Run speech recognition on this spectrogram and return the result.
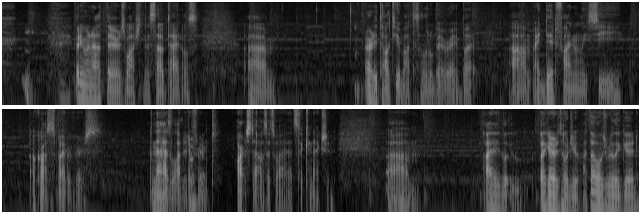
if anyone out there is watching the subtitles, um, I already talked to you about this a little bit, Ray, but um, I did finally see Across the Spider Verse, and that has a lot of Okay. different art styles. That's why that's the connection. Um, I like I already told you, I thought it was really good.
